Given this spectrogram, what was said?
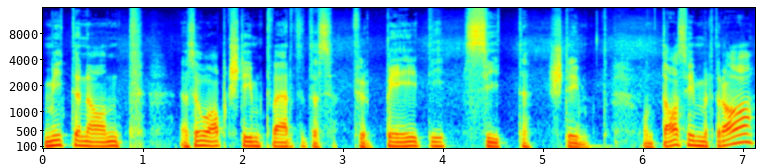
miteinander so abgestimmt werden, dass für beide Seiten stimmt. Und da sind wir dran.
